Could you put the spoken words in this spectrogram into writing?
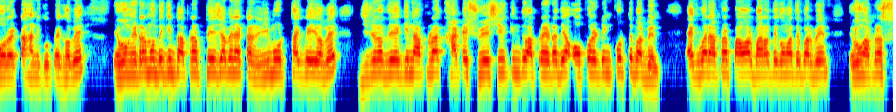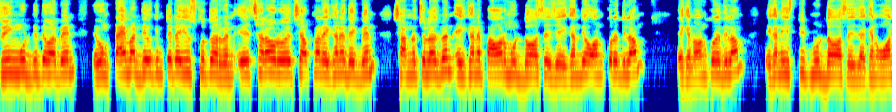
বড় একটা হানিকুল প্যাক হবে এবং এটার মধ্যে কিন্তু আপনার পেয়ে যাবেন একটা রিমোট থাকবে এইভাবে, যেটা দিয়ে কিনা আপনারা খাটে শুয়ে শুয়ে কিন্তু আপনারা এটা দিয়ে অপারেটিং করতে পারবেন। একবার আপনার পাওয়ার বাড়াতে কমাতে পারবেন এবং আপনার সুইং মুড দিতে পারবেন এবং টাইমার দিয়েও কিন্তু এটা ইউজ করতে পারবেন। এছাড়াও রয়েছে আপনার এখানে দেখবেন, সামনে চলে আসবেন, এইখানে পাওয়ার মুড দেওয়া আছে, যে এখান দিয়ে অন করে দিলাম, দেখেন অন করে দিলাম এখানে স্পিড মুড দেওয়া আছে দেখেন ওয়ান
